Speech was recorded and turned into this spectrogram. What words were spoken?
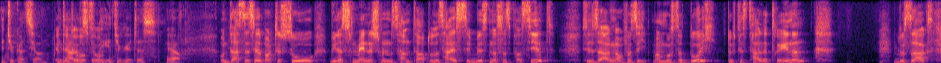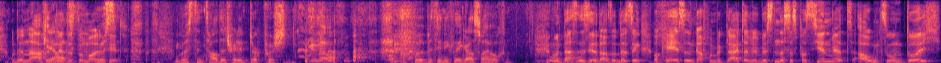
Integration. Integration. Genau, dass es wirklich integriert ist. Ja. Und das ist ja praktisch so, wie das Management das handhabt. Und das heißt, sie wissen, dass es das passiert. Sie sagen aber für sich, man muss da durch, durch das Tal der Tränen, wie du sagst, und danach genau, wird es Normalität. Muss, muss den Tal der Tränen durchpushen. Genau. aber bitte nicht länger als zwei Wochen. Und das ist ja das. Und deswegen, okay, es ist ein Kraftmann-Begleiter, wir wissen, dass das passieren wird, Augen zu und durch,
